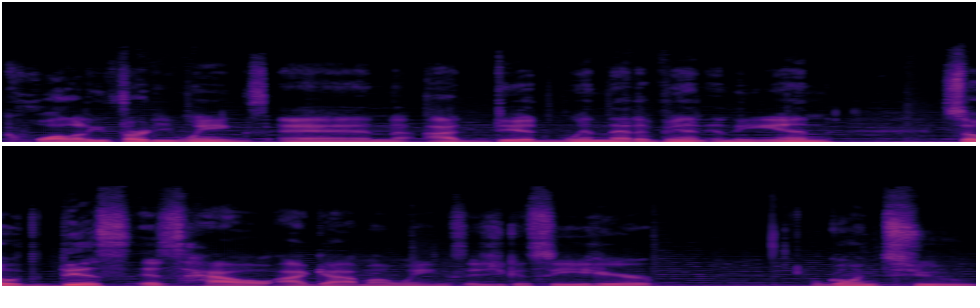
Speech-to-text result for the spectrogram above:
Quality 30 Wings. And I did win that event in the end. So this is how I got my wings. As you can see here, we're going to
